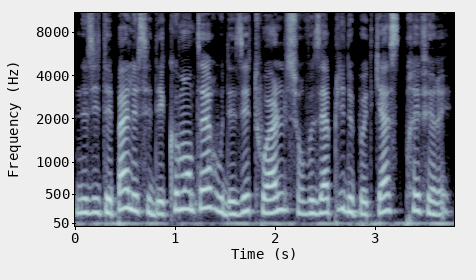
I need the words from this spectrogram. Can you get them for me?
n'hésitez pas à laisser des commentaires ou des étoiles sur vos applis de podcast préférés.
